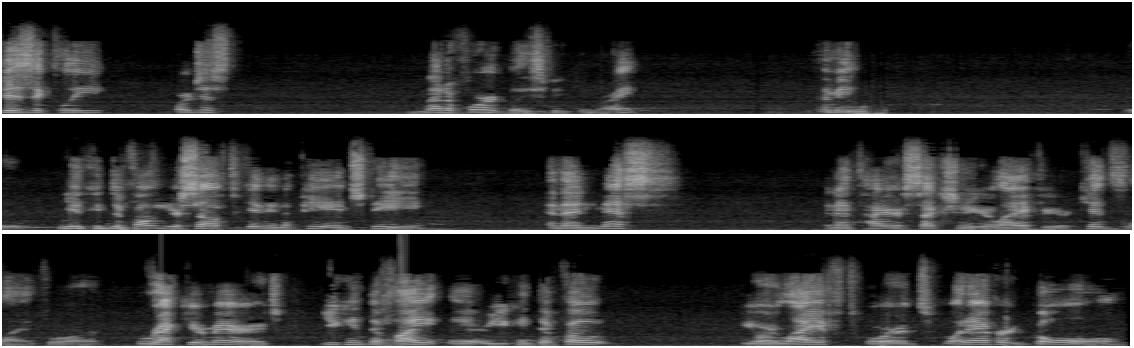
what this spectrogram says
physically or just metaphorically speaking, right? I mean, you could devote yourself to getting a PhD and then miss an entire section of your life or your kid's life or wreck your marriage. You can or you can devote your life towards whatever goal,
